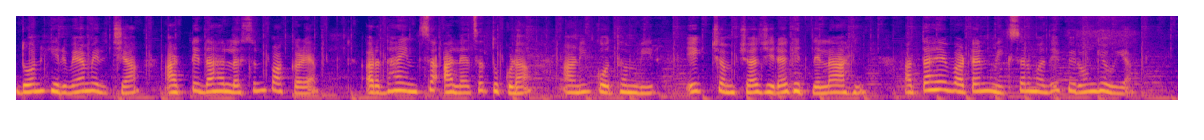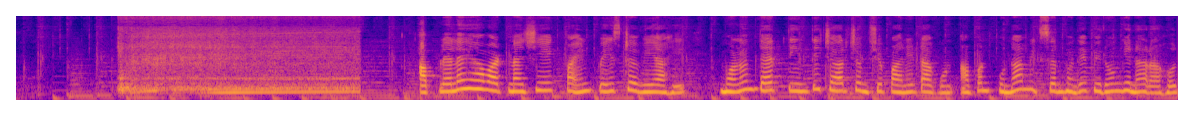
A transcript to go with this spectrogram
दोन हिरव्या मिरच्या आठ ते दहा लसूण पाकळ्या अर्धा इंच आल्याचा तुकडा आणि कोथिंबीर एक चमचा जिरा घेतलेला आहे. आता हे वाटण मिक्सरमध्ये फिरून घेऊया. आपल्याला ह्या वाटणाची एक फाईन पेस्ट हवी आहे. म्हणून त्यात तीन ते चार चमचे पाणी टाकून आपण पुन्हा मिक्सरमध्ये फिरवून घेणार आहोत.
